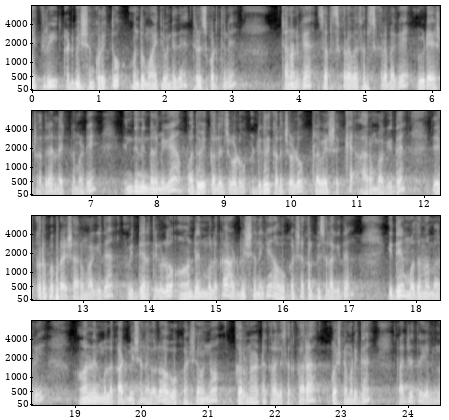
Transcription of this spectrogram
ಡಿಗ್ರಿ ಅಡ್ಮಿಷನ್ ಕುರಿತು ಒಂದು ಮಾಹಿತಿ ಬಂದಿದೆ, ತಿಳಿಸ್ಕೊಡ್ತೀನಿ. ಚಾನಲ್ಗೆ ಸಬ್ಸ್ಕ್ರೈಬ್ ಸಬ್ಸ್ಕ್ರೈಬ್ ಆಗಿ ವಿಡಿಯೋ ಇಷ್ಟ ಆದರೆ ಲೈಕ್ನ ಮಾಡಿ. ಇಂದಿನಿಂದ ನಿಮಗೆ ಪದವಿ ಕಾಲೇಜುಗಳು, ಡಿಗ್ರಿ ಕಾಲೇಜುಗಳು ಪ್ರವೇಶಕ್ಕೆ ಆರಂಭ ಆಗಿದೆ. ಏಕರೂಪ ಪ್ರವೇಶ ಆರಂಭ ಆಗಿದೆ. ವಿದ್ಯಾರ್ಥಿಗಳು ಆನ್ಲೈನ್ ಮೂಲಕ ಅಡ್ಮಿಷನ್ಗೆ ಅವಕಾಶ ಕಲ್ಪಿಸಲಾಗಿದೆ. ಇದೇ ಮೊದಲನೇ ಬಾರಿ ಆನ್ಲೈನ್ ಮೂಲಕ ಅಡ್ಮಿಷನ್ ಆಗಲು ಅವಕಾಶವನ್ನು ಕರ್ನಾಟಕ ರಾಜ್ಯ ಸರ್ಕಾರ ಘೋಷಣೆ ಮಾಡಿದೆ. ರಾಜ್ಯದ ಎಲ್ಲ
